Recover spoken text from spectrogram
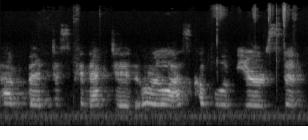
have been disconnected over the last couple of years, and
